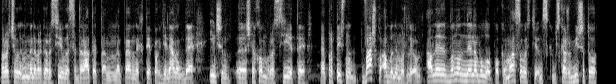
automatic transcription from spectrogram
вирощували. ну, Ми, наприклад, розсіяли сидерати там на певних типах ділянок, де іншим е, шляхом розсіяти е, практично важко або неможливо. Але воно не набуло поки масовості. Ск- Скажу більше того,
